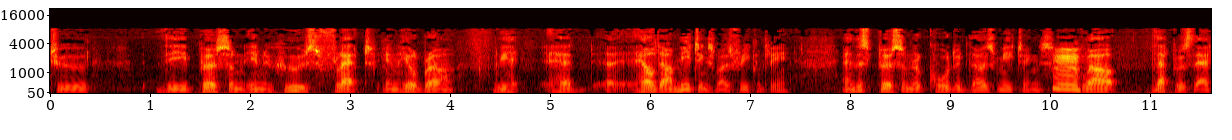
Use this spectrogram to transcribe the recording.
to the person in whose flat in Hillbrow we had uh, held our meetings most frequently and this person recorded those meetings. Hmm. Well, that was that,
